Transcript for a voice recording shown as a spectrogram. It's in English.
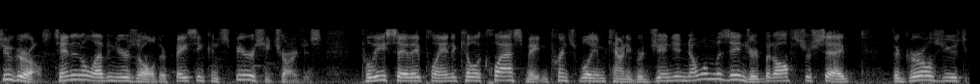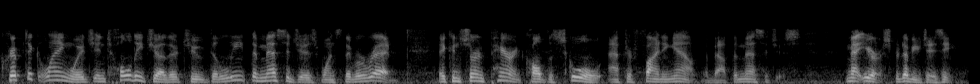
Two girls, 10 and 11 years old, are facing conspiracy charges. Police say they plan to kill a classmate in Prince William County, Virginia. No one was injured, but officers say the girls used cryptic language and told each other to delete the messages once they were read. A concerned parent called the school after finding out about the messages. Matt Yurus for WJZ.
